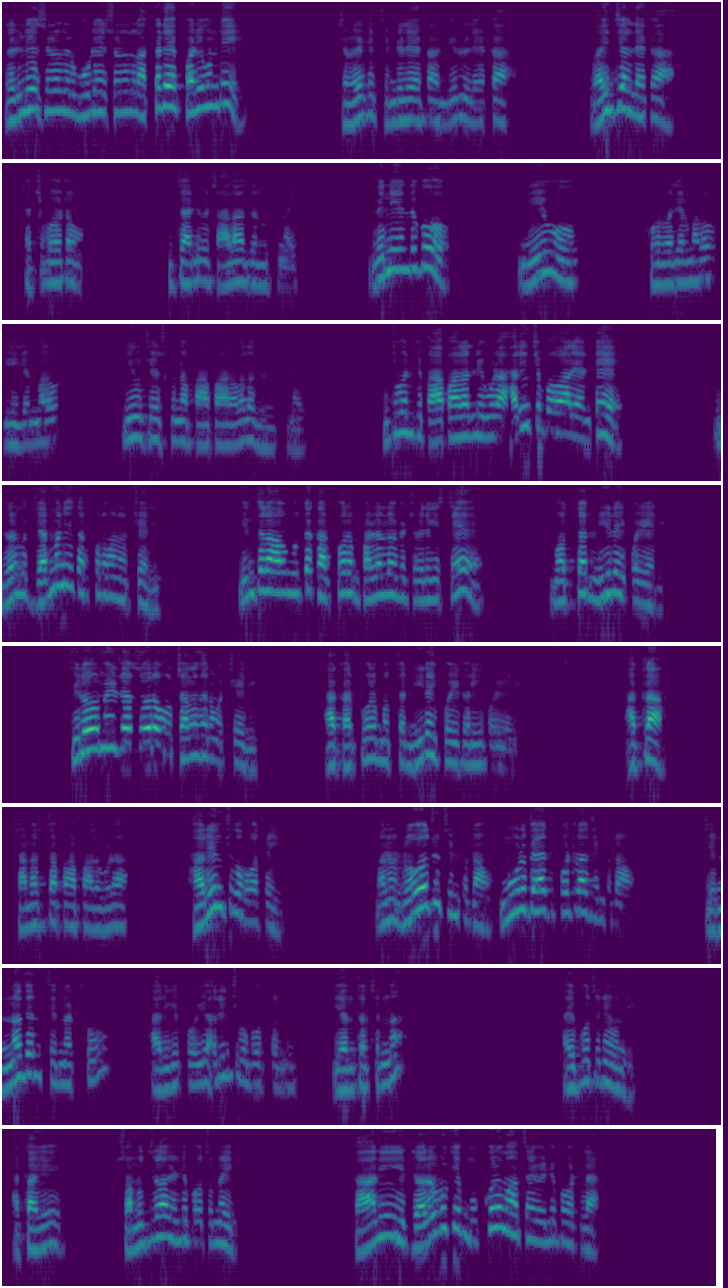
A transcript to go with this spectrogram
రెండేసి రోజులు మూడేసి రోజులు అక్కడే పడి ఉండి చివరికి తిండి లేక నీళ్ళు లేక వైద్యం లేక చచ్చిపోవటం ఇట్లాంటివి చాలా జరుగుతున్నాయి. ఇవన్నీ ఎందుకు? నీవు పూర్వజన్మలో ఈ జన్మలో నీవు చేసుకున్న పాపాల వల్ల జరుగుతున్నాయి. ఇటువంటి పాపాలన్నీ కూడా హరించిపోవాలి అంటే ఇదివరకు జర్మనీ కర్పూరం అని వచ్చేది. ఇంతలా ముద్ద కర్పూరం పళ్ళల్లో పెట్టి వెలిగిస్తే మొత్తం నీరైపోయేది. కిలోమీటర్ దూరం చల్లదనం వచ్చేది. ఆ కర్పూరం మొత్తం నీరైపోయి కరిగిపోయేది. అట్లా సమస్త పాపాలు కూడా హరించుకుపోతాయి. మనం రోజు తింటున్నాం. మూడు పేద పొట్లా తింటున్నాం. తిన్నదని తిన్నట్టు అరిగిపోయి హరించుకుపోతుంది. ఎంత తిన్నా అయిపోతూనే ఉంది. అట్లాగే సముద్రాలు ఎండిపోతున్నాయి. కానీ జలుబుకి ముక్కులు మాత్రం ఎండిపోవట్లే.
